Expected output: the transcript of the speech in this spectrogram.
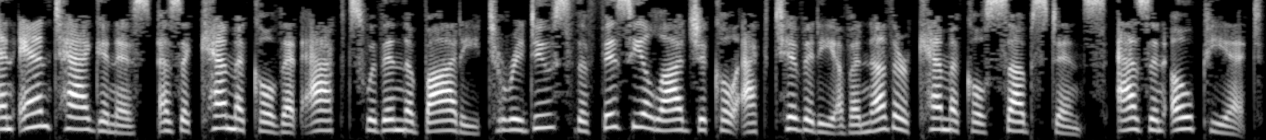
An antagonist is a chemical that acts within the body to reduce the physiological activity of another chemical substance as an opiate,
